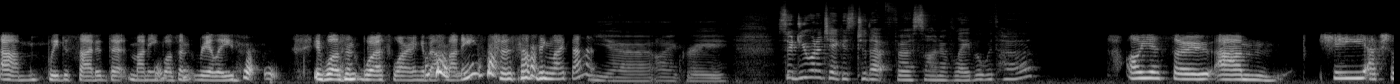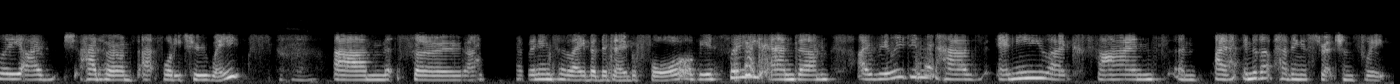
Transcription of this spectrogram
um, we decided that money wasn't really, it wasn't worth worrying about money for something like that. Yeah, I agree. So, do you want to take us to that first sign of labour with her? Oh, yes. Yeah, so, um, she actually, I had her at 42 weeks. Okay. Um, so, I went into labour the day before, obviously, and um, I really didn't have any like signs, and I ended up having a stretch and sweep.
